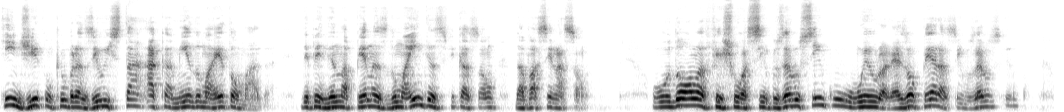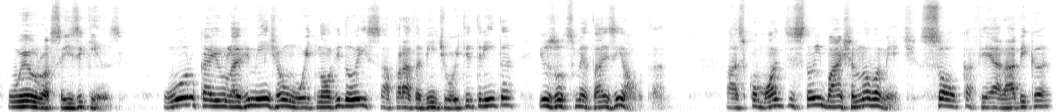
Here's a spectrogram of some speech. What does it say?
que indicam que o Brasil está a caminho de uma retomada, dependendo apenas de uma intensificação da vacinação. O dólar fechou a 5,05, o euro, aliás, opera a 5,05, o euro a 6,15. O ouro caiu levemente a 1,892, a prata 28,30 e os outros metais em alta. As commodities estão em baixa novamente. Só o café arábica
